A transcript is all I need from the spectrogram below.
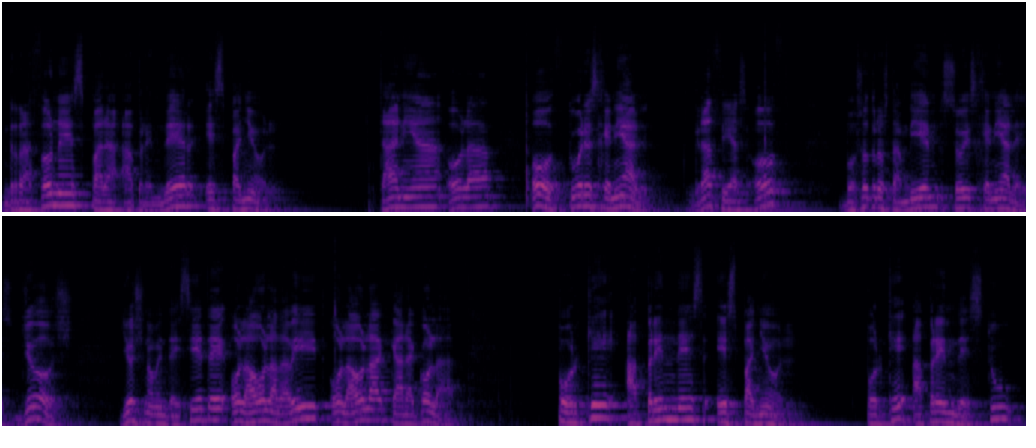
Razones para aprender español. Tania, hola. Oz, tú eres genial. Gracias, Oz. Vosotros también sois geniales. Josh, Josh97, hola, hola, David, hola, hola, Caracola. ¿Por qué aprendes español? ¿Por qué aprendes tú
